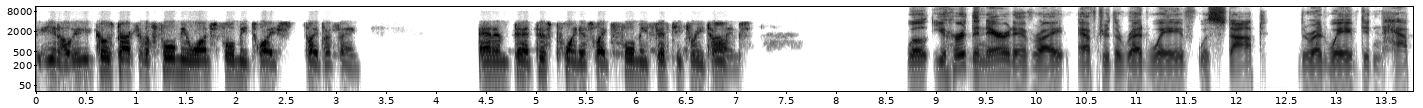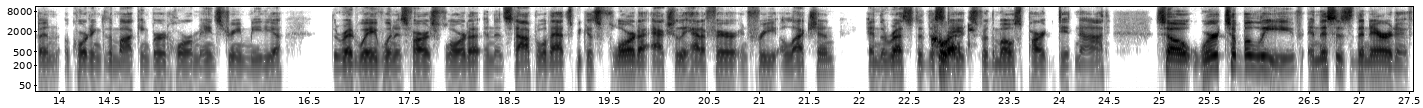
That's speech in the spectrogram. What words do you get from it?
You know, it goes back to the fool me once, fool me twice type of thing. And at this point, it's like fool me 53 times. Well, you heard the narrative, right? After the red wave was stopped, the red wave didn't happen, according to the Mockingbird horror mainstream media. The red wave went as far as Florida and then stopped. Well, that's because Florida actually had a fair and free election, and the rest of the Correct. states, for the most part, did not. So we're to believe, and this is the narrative,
